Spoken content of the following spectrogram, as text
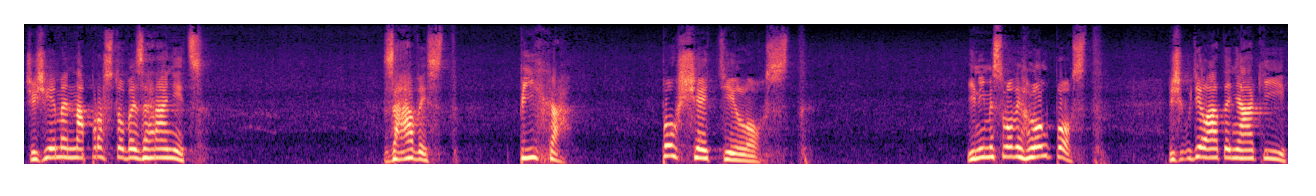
že žijeme naprosto bez hranic. Závist, pícha, pošetilost. Jinými slovy hloupost. Když uděláte nějaký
